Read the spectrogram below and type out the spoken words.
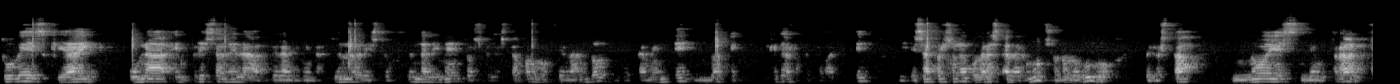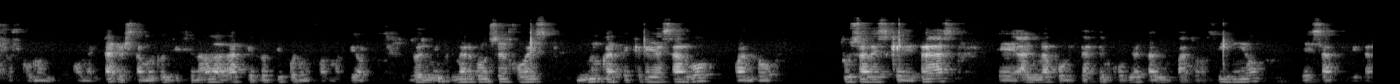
tú ves que hay una empresa de la, de la alimentación, de la distribución de alimentos que la está promocionando, directamente no te creas que. Esa persona podrá saber mucho, no lo dudo, pero está, no es neutral sus comentarios comentario, está muy condicionado a dar cierto tipo de información. Entonces, mi primer consejo es nunca te creas algo cuando tú sabes que detrás eh, hay una publicación cubierta, hay un patrocinio de esa actividad.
